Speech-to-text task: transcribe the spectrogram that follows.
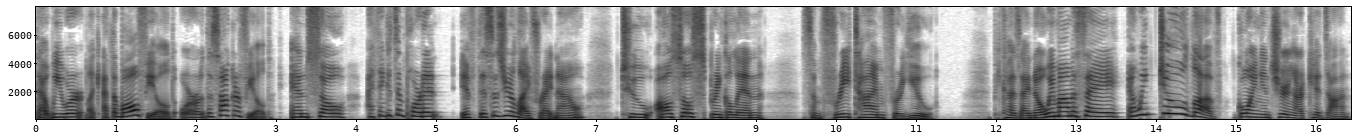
that we were like at the ball field or the soccer field. And so I think it's important, if this is your life right now, to also sprinkle in some free time for you. Because I know we mamas say, and we do love going and cheering our kids on,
